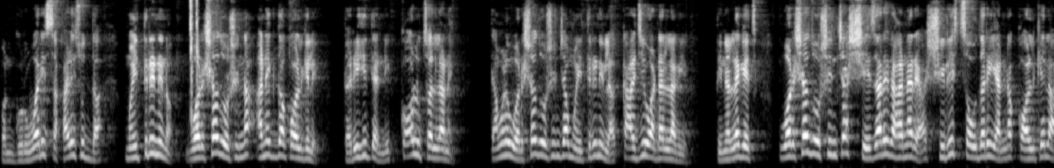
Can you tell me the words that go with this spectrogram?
पण गुरुवारी सकाळी सुद्धा मैत्रिणीनं वर्षा जोशींना अनेकदा कॉल केले. तरीही त्यांनी कॉल उचलला नाही. त्यामुळे वर्षा जोशींच्या मैत्रिणीला काळजी वाटायला लागली. तिनं लगेच वर्षा जोशींच्या शेजारी राहणाऱ्या शिरीष चौधरी यांना कॉल केला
